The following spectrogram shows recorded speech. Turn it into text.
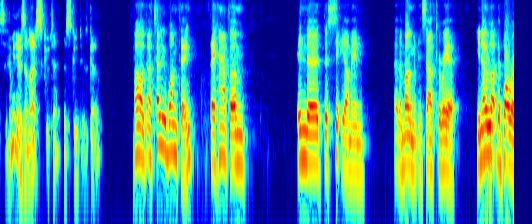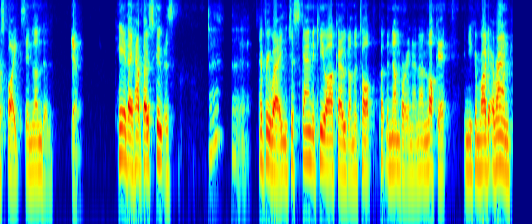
So, I mean, it was a nice scooter, as scooters go. Oh, I'll tell you one thing. They have um in the the city I'm in at the moment in South Korea. You know, like the Boris bikes in London. Yeah. Here they have those scooters. Uh, uh, everywhere. You just scan the QR code on the top, put the number in, and unlock it, and you can ride it around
